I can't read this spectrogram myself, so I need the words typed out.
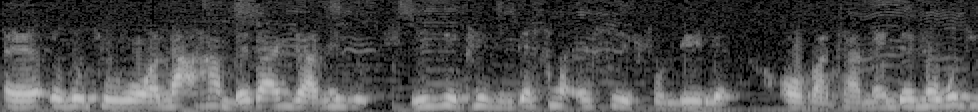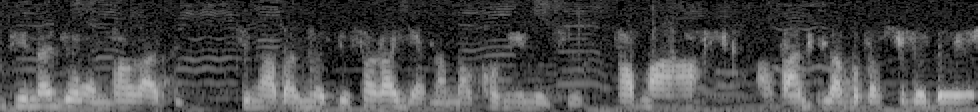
eh ukuthi wona ahambe kanjani izi- yiziphi izinto esinga- esiyifundile over time and then ukuthi thina njengomphakathi singabancedisa kanjani ama-community? Ama abantu laba basuke be-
